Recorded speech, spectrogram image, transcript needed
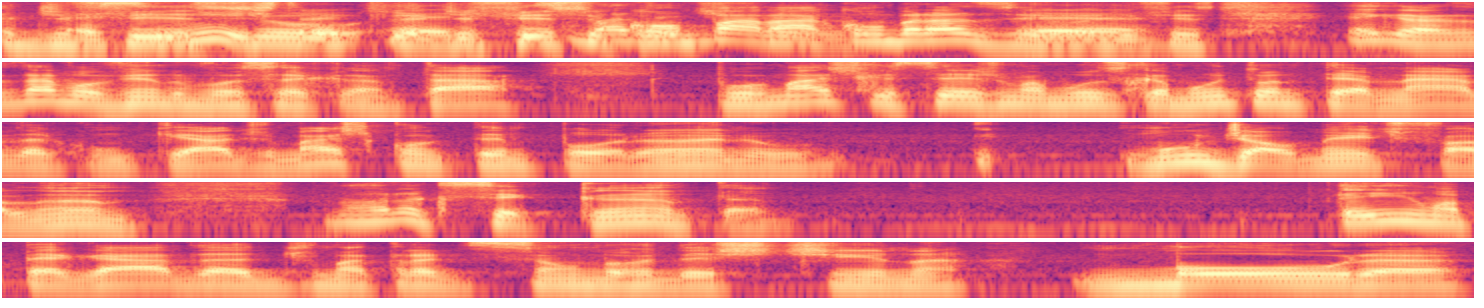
É difícil, sinistro aqui, é é difícil comparar com o Brasil. É, É. difícil. É engraçado, eu estava ouvindo você cantar, por mais que seja uma música muito antenada com o que há de mais contemporâneo, mundialmente falando, na hora que você canta, tem uma pegada de uma tradição nordestina moura,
